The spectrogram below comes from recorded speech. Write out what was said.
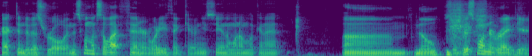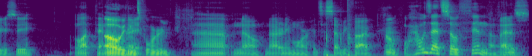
cracked into this roll, and this one looks a lot thinner. What do you think, Kevin? You seeing the one I'm looking at? Um, no. So this one right here, you see? A lot thinner. Oh, you think it's foreign? Uh, no, not anymore. It's a 75. Oh. Well, how is that so thin, though? That is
